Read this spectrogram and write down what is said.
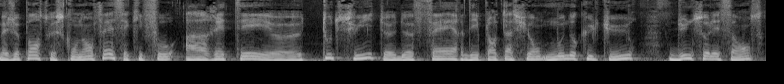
Mais je pense que ce qu'on en fait, c'est qu'il faut arrêter euh, tout de suite de faire des plantations monocultures d'une seule essence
